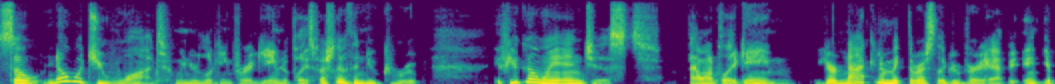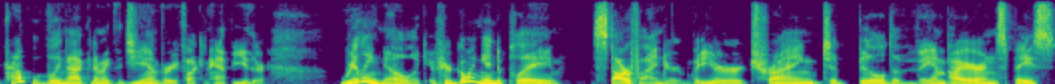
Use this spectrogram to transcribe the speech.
So, know what you want when you're looking for a game to play, especially with a new group. If you go in just, I want to play a game, you're not going to make the rest of the group very happy. And you're probably not going to make the GM very fucking happy either really know like if you're going in to play Starfinder, but you're trying to build a vampire in space,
